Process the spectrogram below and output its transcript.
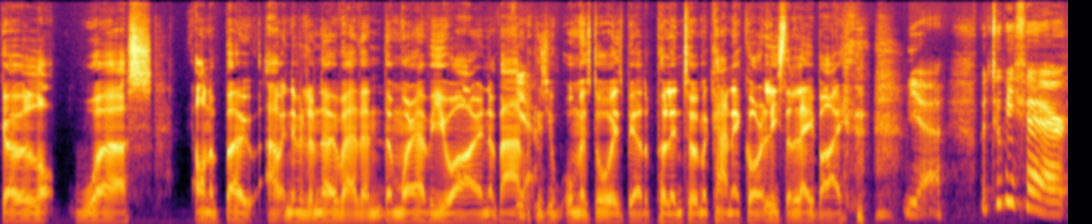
go a lot worse on a boat out in the middle of nowhere than than wherever you are in a van yeah. because you'll almost always be able to pull into a mechanic or at least a lay-by. yeah, but to be fair,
